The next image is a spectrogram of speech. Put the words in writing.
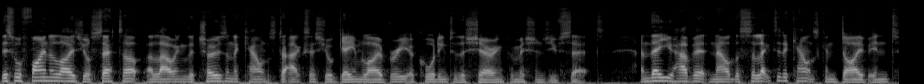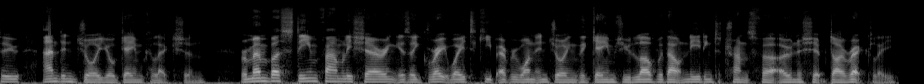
This will finalize your setup, allowing the chosen accounts to access your game library according to the sharing permissions you've set. And there you have it, now the selected accounts can dive into and enjoy your game collection. Remember, Steam Family Sharing is a great way to keep everyone enjoying the games you love without needing to transfer ownership directly.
